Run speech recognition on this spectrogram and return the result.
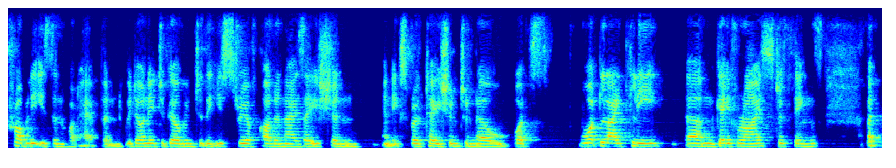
probably isn't what happened. We don't need to go into the history of colonization and exploitation to know what's what likely um, gave rise to things. But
